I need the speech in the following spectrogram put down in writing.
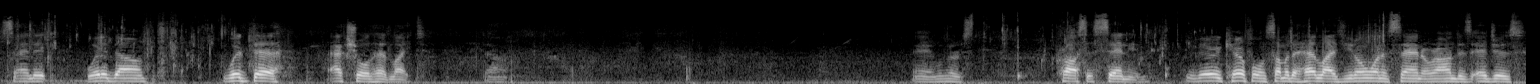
sand it, wet it down with the actual headlight down. And we're going to process sanding. Be very careful on some of the headlights. You don't want to sand around these edges.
